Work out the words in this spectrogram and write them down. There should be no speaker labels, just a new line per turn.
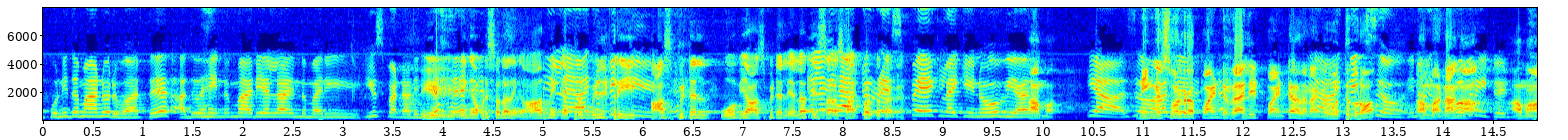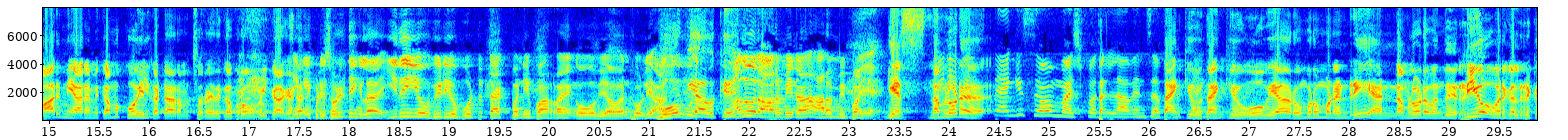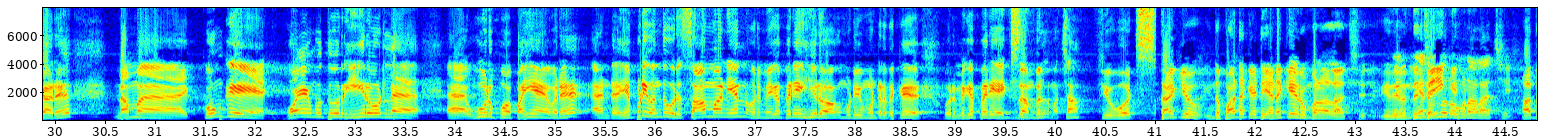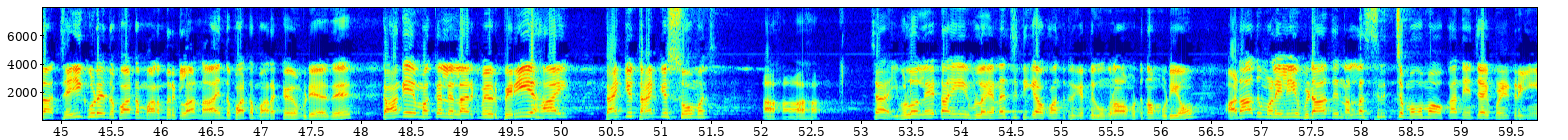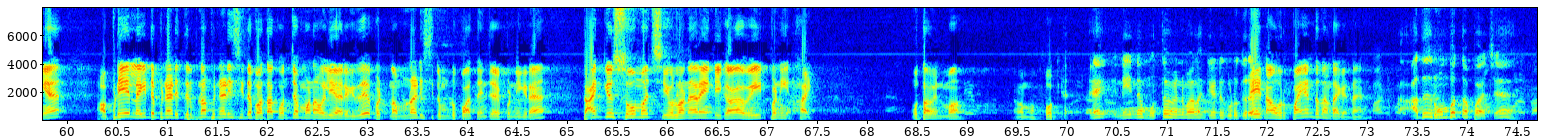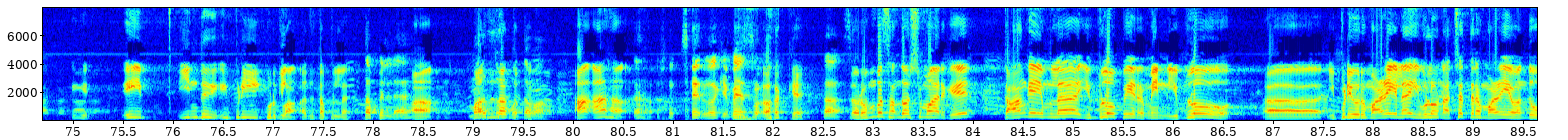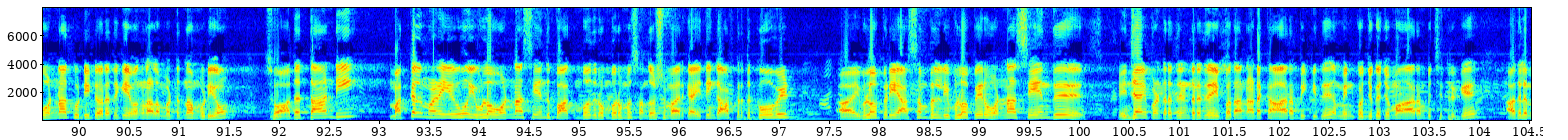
புனிதமான ஒரு வார்த்தை. அது இந்த மாதிரி எல்லாம் இந்த மாதிரி யூஸ் பண்ணாதீங்க.
நீங்க அப்படி சொல்லாதீங்க. ஆர்மிக்கு அப்புறம்
think-
ஹாஸ்பிட்டல் ஓவியா ஹாஸ்பிட்டல் எல்லாத்தையும் ஸ்டார்ட் பண்ணிட்டாங்க
respect like you know we are
ஆமா.
யா சோ
நீங்க சொல்ற பாயிண்ட் வேலிட் பாயிண்ட் அதை நாங்க ஒத்துக்கிறோம். ஆமா நாங்க. ஆமா ஆர்மி ஆரம்பிக்காம கோயில் கட்ட ஆரம்பிச்சோம் இதுக்கப்புறம் உங்களுக்காக.
நீங்க இப்படி சொல்லிட்டீங்களா இதையும் வீடியோ போட்டு டேக் பண்ணி பாடுறா எங்க ஓவியாவன்னு சொல்லி
ஓவியாவுக்கு?
அது ஒரு ஆர்மினா ஆரம்பிப்பாங்க.
எஸ் நம்மளோட
thank you so much for the love and support.
Thank you thank you Oviya ரொம்ப ரொம்ப நன்றி. அண்ட் நம்மளோட வந்து ரியோ அவர்கள் இருக்காரு. நம்ம கொங்கு கோயம்புத்தூர் ஈரோட்ல ஊர் போ பையன் அவரு அண்ட் எப்படி வந்து ஒரு சாமானியன் ஒரு மிகப்பெரிய ஹீரோ ஆக முடியும்ன்றதுக்கு ஒரு மிகப்பெரிய எக்ஸாம்பிள் மச்சான் ஃபியூ வேர்ட்ஸ்
தேங்க்யூ இந்த பாட்டை கேட்டு எனக்கே ரொம்ப நாள் ஆச்சு. இது வந்து ஜெய்
ரொம்ப நாள் ஆச்சு.
அதான் ஜெய் கூட இந்த பாட்டை மறந்துருக்கலாம். நான் இந்த பாட்டை மறக்கவே முடியாது. காங்கேய மக்கள் எல்லாருக்குமே ஒரு பெரிய hi thank you thank you so much ஆஹா ஆஹா. சா இவ்வளோ லேட் ஆகி இவ்வளோ எனர்ஜெட்டிக்காக உட்காந்துட்டு இருக்கிறதுக்கு உங்களால் மட்டும்தான் முடியும். அடாது மலையிலையும் விடாது நல்லா சிரிச்ச முகமா உட்காந்து என்ஜாய் பண்ணிட்டு இருக்கீங்க. அப்படியே லைட்டை பின்னாடி திருப்பினா பின்னாடி சீட்டை பார்த்தா கொஞ்சம் மன வலியா இருக்குது. பட் நான் முன்னாடி சீட்டை மட்டும் பார்த்து என்ஜாய் பண்ணிக்கிறேன். தேங்க்யூ so மச் இவ்வளோ நேரம் எங்களுக்காக வெயிட் பண்ணி ஹாய் முத்தா வேணுமா? ஆமாம் ஓகே
ஏய் நீ என்ன முத்தம் வேணுமாலாம் கேட்டு கொடுக்குற?
ஏய் நான் ஒரு பையன்ட்ட தான்டா கேட்டேன்.
அது ரொம்ப தப்பாச்சே.
இந்த இப்படி கொடுக்கலாம். அது தப்பு இல்ல
தப்பு இல்ல மருத்துவ. முத்தமா?
ஆ, ஆஹா.
சரி ஓகே பேசு
ஓகே. ஸோ ரொம்ப சந்தோஷமா இருக்கு. காங்கேயம்ல இவ்ளோ பேர் ஐ மீன் இவ்ளோ ஆ, இப்படி ஒரு மழையில் இவ்வளோ நட்சத்திர மழையை வந்து ஒன்றா கூட்டிகிட்டு வரதுக்கு இவங்களால மட்டும்தான் முடியும். ஸோ அதை தாண்டி மக்கள் மழையும் இவ்வளோ ஒன்றா சேர்ந்து பார்க்கும்போது ரொம்ப ரொம்ப சந்தோஷமாக இருக்குது I think after the covid இவ்வளோ பெரிய அசம்பிள் இவ்வளோ பேர் ஒன்றா சேர்ந்து என்ஜாய் பண்ணுறதுன்றது இப்போ தான் நடக்க ஆரம்பிக்குது. ஐ மீன் கொஞ்சம் கொஞ்சமாக ஆரம்பிச்சிட்டு இருக்கு.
